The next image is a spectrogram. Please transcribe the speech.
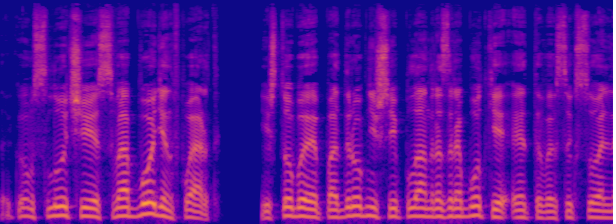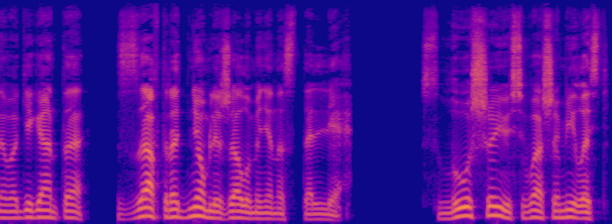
В таком случае свободен в парт, и чтобы подробнейший план разработки этого сексуального гиганта завтра днем лежал у меня на столе. Слушаюсь, ваша милость.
